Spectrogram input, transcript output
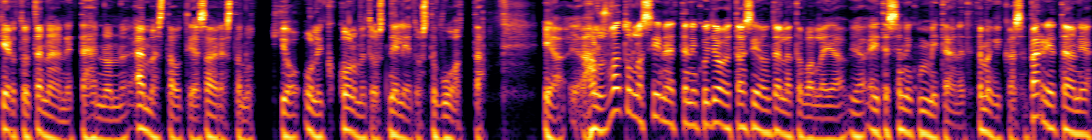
kertoi tänään, että hän on MS-tautia sairastanut jo, oliko 13-14 vuotta. Ja halusin vaan tulla siinä, että niin kuin joo, että asia on tällä tavalla ja, ja ei tässä niin kuin mitään, että tämänkin kanssa pärjätään ja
